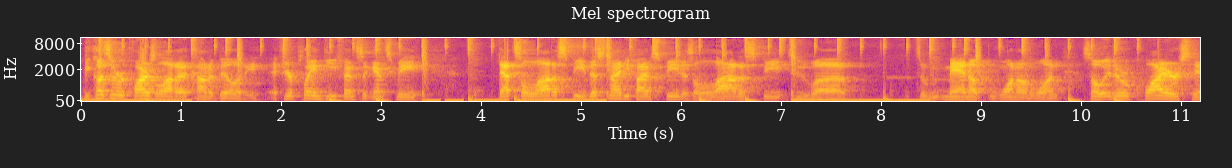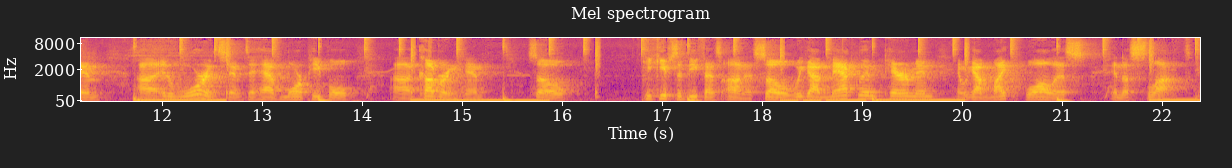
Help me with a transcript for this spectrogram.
because it requires a lot of accountability. If you're playing defense against me, that's a lot of speed. This 95 speed is a lot of speed to uh, to man up one on one. So it requires him, uh, it warrants him to have more people uh, covering him. So he keeps the defense honest. So we got Maclin, Perriman, and we got Mike Wallace in the slot.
